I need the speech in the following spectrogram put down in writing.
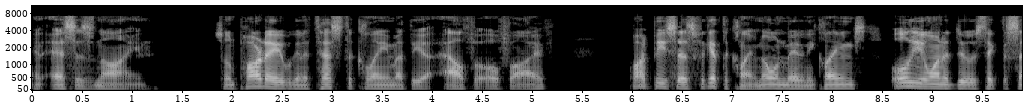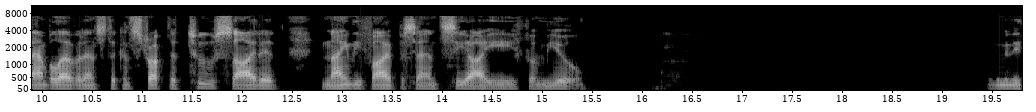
and S is 9. So in part A, we're going to test the claim at the alpha 05. Part B says, forget the claim. No one made any claims. All you want to do is take the sample evidence to construct a two-sided 95% CIE for mu. We're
